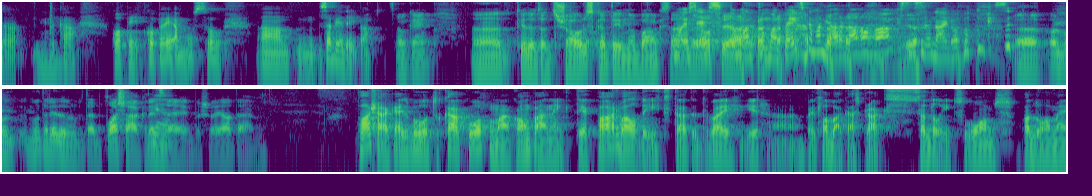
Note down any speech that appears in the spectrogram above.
uh, kā, kopie, kopējā mūsu uh, sabiedrībā. Okay. Uh, tu iedod tādu šauru skatījumu no bankas. Nu, es, tu, man, tu man teici, ka man jārunā no bankas. es runāju no bankas. uh, varbūt ir iedod tādu plašāku redzējumu par šo jautājumu. Plašākais būtu, kā kopumā kompānija tiek pārvaldīta. Tātad, vai ir pēc labākās prakses sadalītas lomas padomē,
